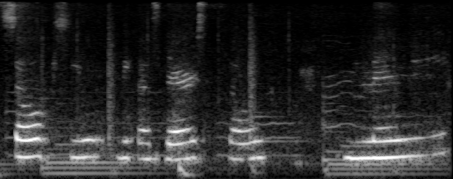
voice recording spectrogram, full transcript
so cute because there's so many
